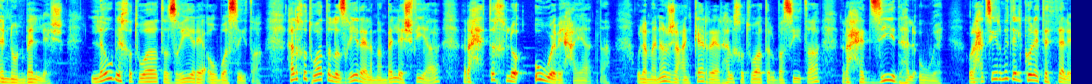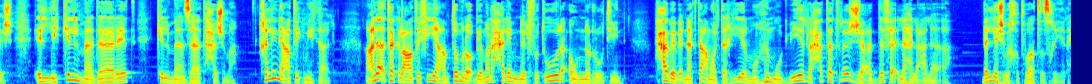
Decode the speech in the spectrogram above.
إنه نبلش. لو بخطوات صغيرة أو بسيطة. هالخطوات الصغيرة لما نبلش فيها رح تخلق قوة بحياتنا. ولما نرجع نكرر هالخطوات البسيطة رح تزيد هالقوة. ورح تصير مثل كرة الثلج اللي كل ما دارت كل ما زاد حجمها. خليني أعطيك مثال. علاقتك العاطفية عم تمرق بمرحلة من الفتور أو من الروتين. حابب إنك تعمل تغيير مهم وكبير لحتى ترجع الدفء لهالعلاقة. بلش بخطوات صغيرة.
